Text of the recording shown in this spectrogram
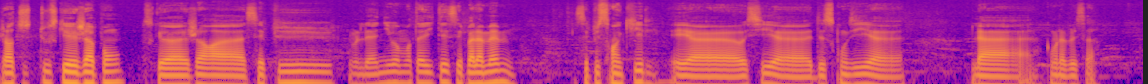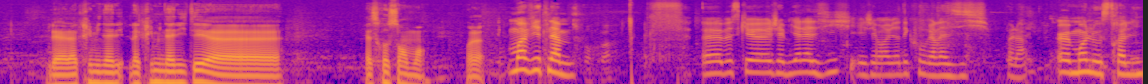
genre tout, ce qui est Japon, parce que euh, genre euh, c'est plus le niveau mentalité, c'est pas la même, c'est plus tranquille et euh, aussi euh, de ce qu'on dit, euh, la comment on appelle ça, la, la, criminali- la criminalité, euh, elle se ressent moins. Moi, Vietnam. Euh, parce que j'aime bien l'Asie et j'aimerais bien découvrir l'Asie. Voilà. Euh, moi, l'Australie.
